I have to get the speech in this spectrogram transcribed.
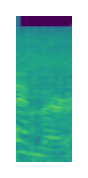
Timer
